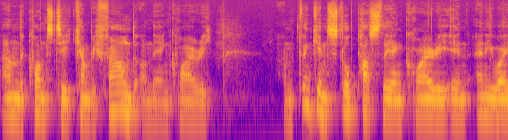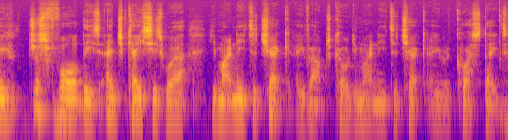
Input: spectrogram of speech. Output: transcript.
and the quantity can be found on the inquiry, I'm thinking still pass the inquiry in anyway, just for these edge cases where you might need to check a voucher code, you might need to check a request date.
